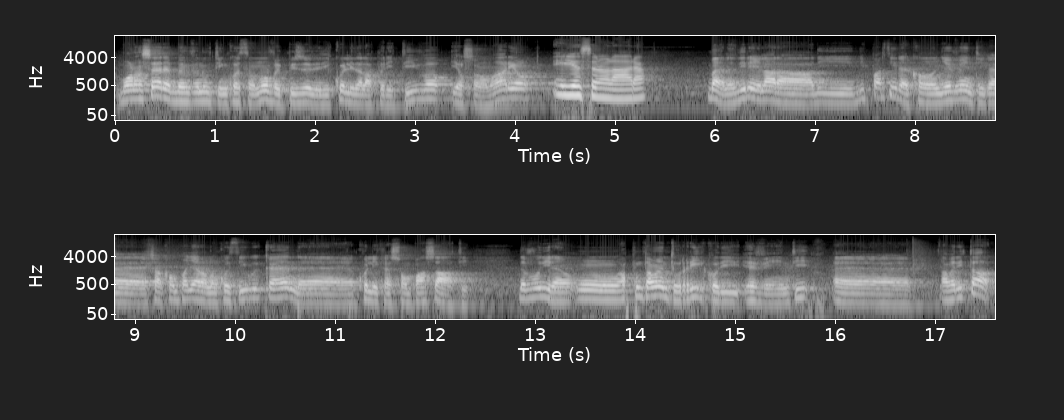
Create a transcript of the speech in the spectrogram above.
Buonasera e benvenuti in questo nuovo episodio di Quelli dell'aperitivo. Io sono Mario. E io sono Lara. Bene, direi Lara di, di partire con gli eventi che ci accompagneranno questi weekend e quelli che sono passati. Devo dire, un appuntamento ricco di eventi, eh, la verità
